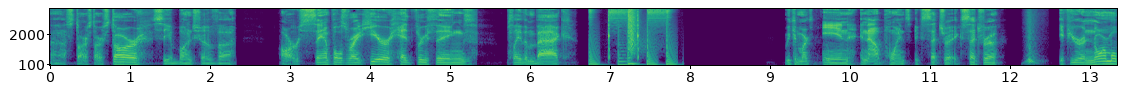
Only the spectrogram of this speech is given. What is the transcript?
uh, star, star, star, see a bunch of uh, our samples right here, head through things, play them back. We can mark in and out points, etc., etc. If you're a normal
